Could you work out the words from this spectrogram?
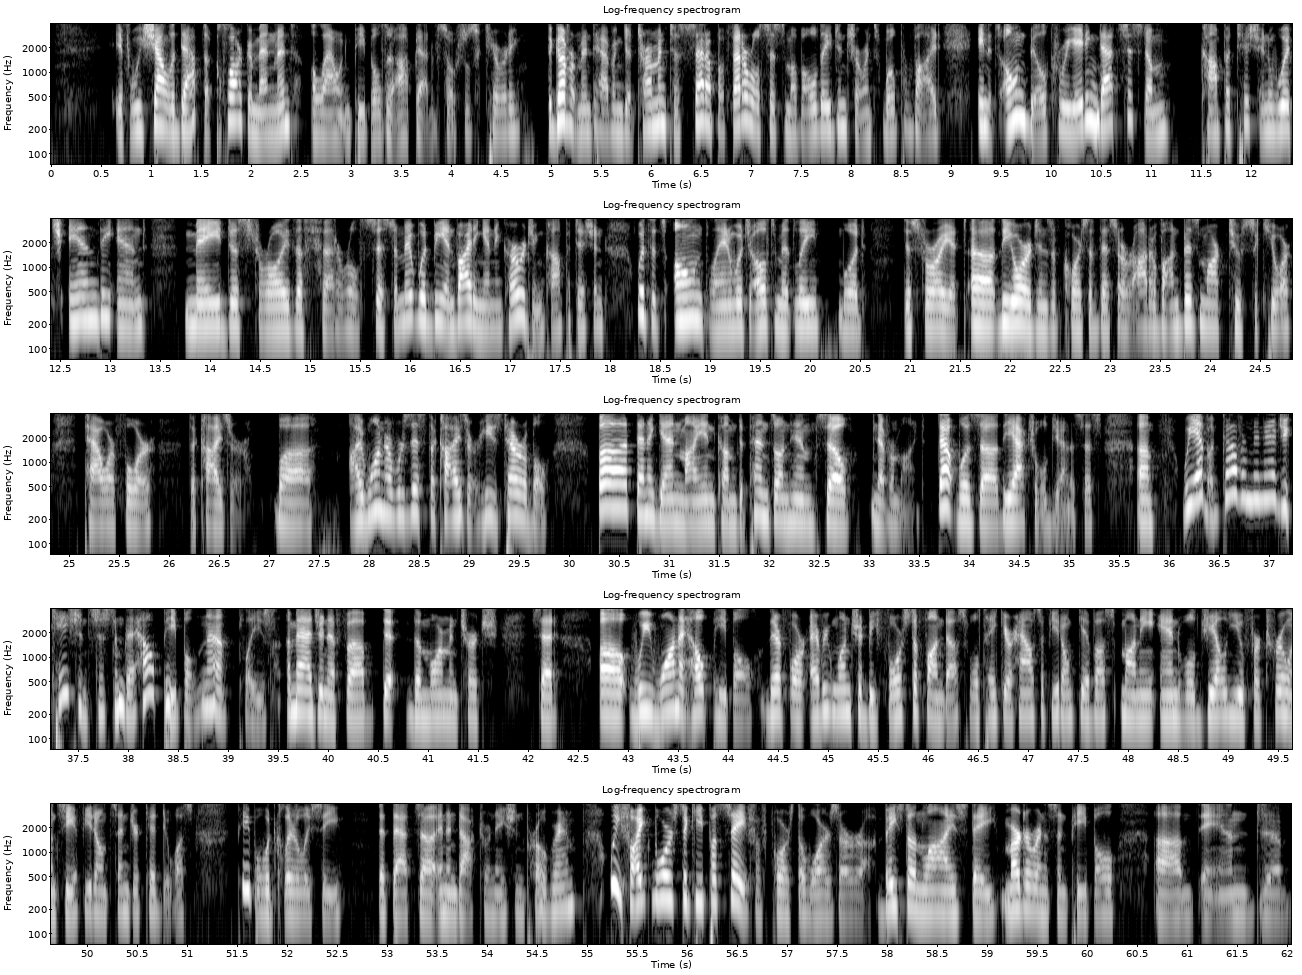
if we shall adapt the Clark Amendment, allowing people to opt out of Social Security, the government, having determined to set up a federal system of old age insurance, will provide, in its own bill creating that system, competition, which in the end may destroy the federal system. It would be inviting and encouraging competition with its own plan, which ultimately would destroy it. Uh, the origins, of course, of this are Otto von Bismarck to secure power for the Kaiser. Uh, I want to resist the Kaiser. He's terrible. But then again, my income depends on him, so never mind. That was uh, the actual genesis. Um, we have a government education system to help people. Nah, please. Imagine if uh, the, the Mormon church said, uh, we want to help people. Therefore, everyone should be forced to fund us. We'll take your house if you don't give us money, and we'll jail you for truancy if you don't send your kid to us. People would clearly see that that's uh, an indoctrination program. We fight wars to keep us safe. Of course, the wars are uh, based on lies. They murder innocent people um, and uh,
